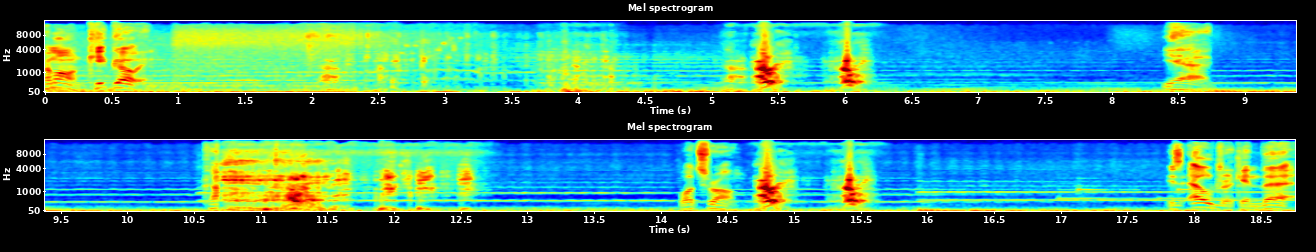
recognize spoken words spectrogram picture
Come on, keep going. Yeah. What's wrong? Is Eldric in there?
